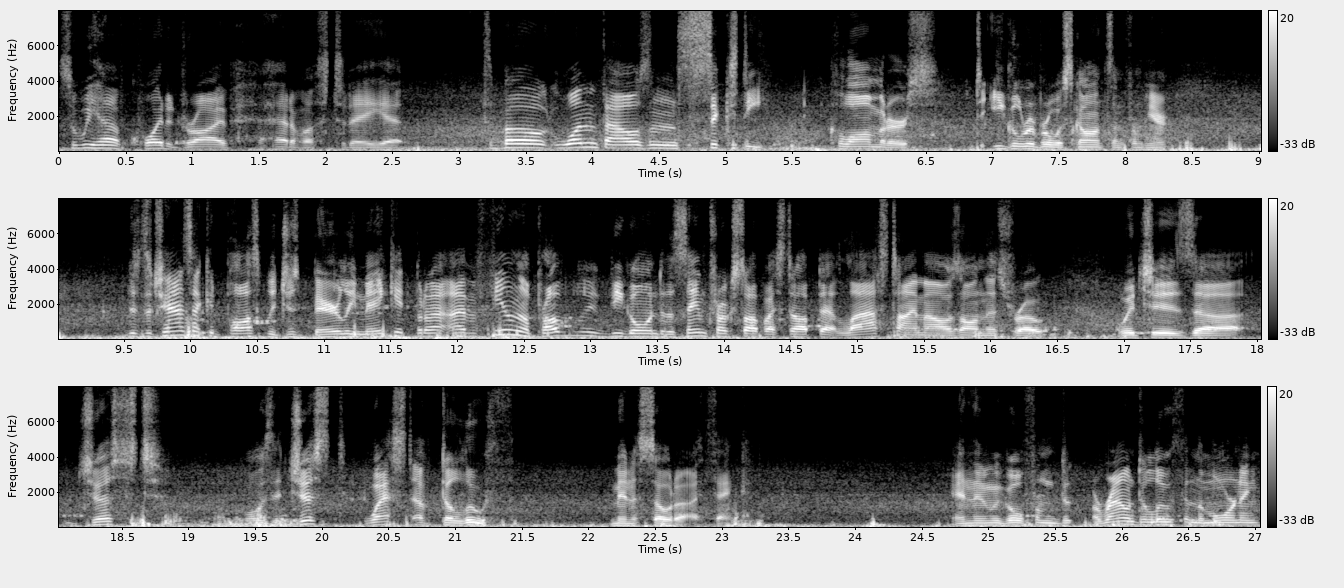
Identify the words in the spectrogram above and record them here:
So we have quite a drive ahead of us today yet. It's about 1,060 kilometers to Eagle River, Wisconsin from here. There's a chance I could possibly just barely make it, but I, have a feeling I'll probably be going to the same truck stop I stopped at last time I was on this route, which is uh, just, what was it, just west of Duluth, Minnesota, I think. And then we go from around Duluth in the morning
